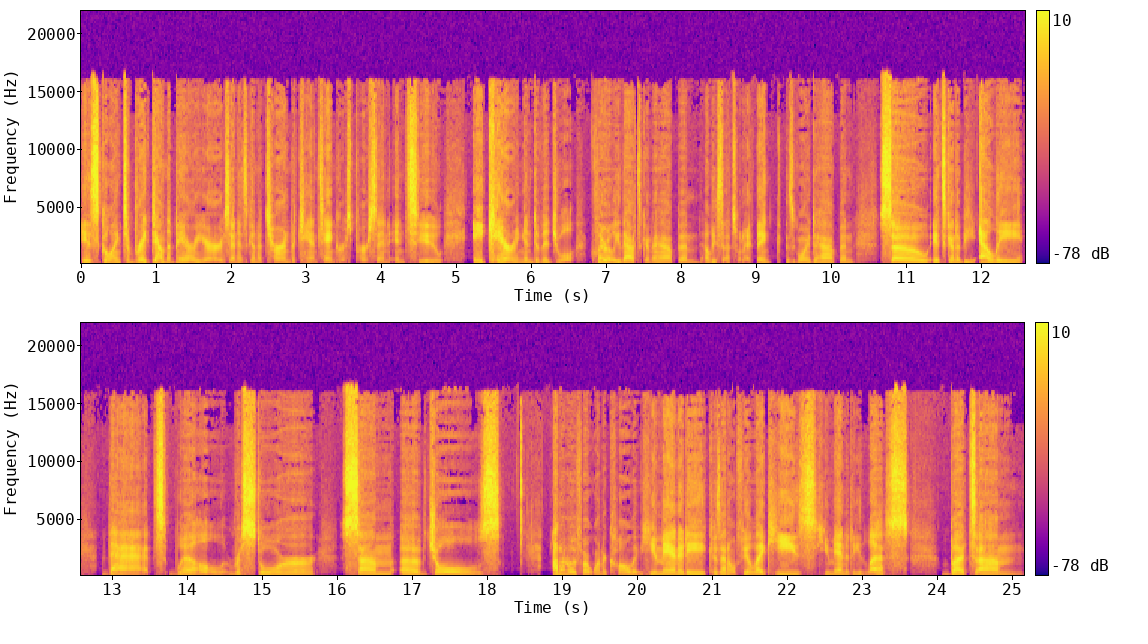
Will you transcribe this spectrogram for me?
is going to break down the barriers and is going to turn the cantankerous person into a caring individual. Clearly that's going to happen. At least that's what i think is going to happen. So it's going to be ellie that will restore some of joel's I don't know if I want to call it humanity because I don't feel like he's humanity less, but um,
